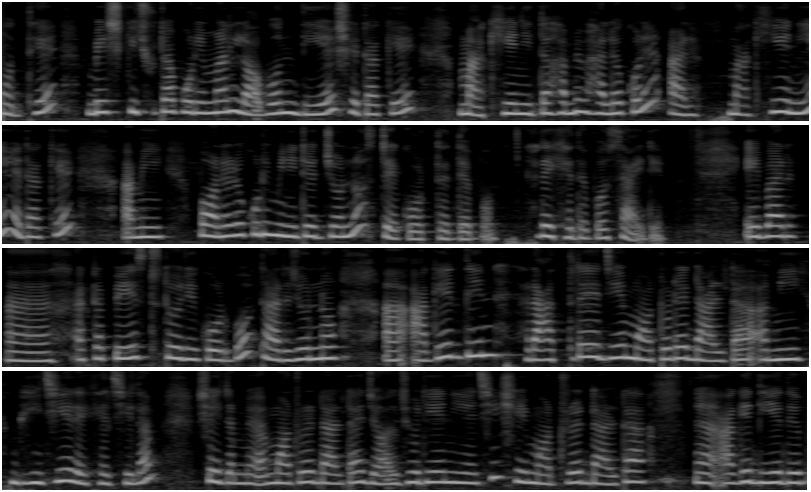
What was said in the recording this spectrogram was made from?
মধ্যে বেশ কিছুটা পরিমাণ লবণ দিয়ে সেটাকে মাখিয়ে নিতে হবে ভালো করে। আর মাখিয়ে নিয়ে এটাকে আমি পনেরো কুড়ি মিনিটের জন্য স্টে করতে দেব। রেখে দেবো সাইডে এবার একটা পেস্ট তৈরি করব। তার জন্য আগের দিন রাত্রে যে মটরের ডালটা আমি ভিজিয়ে রেখেছিলাম, সেই মটরের ডালটায় জল ঝরিয়ে নিয়েছি, সেই মটরের ডালটা আগে দিয়ে দেব।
